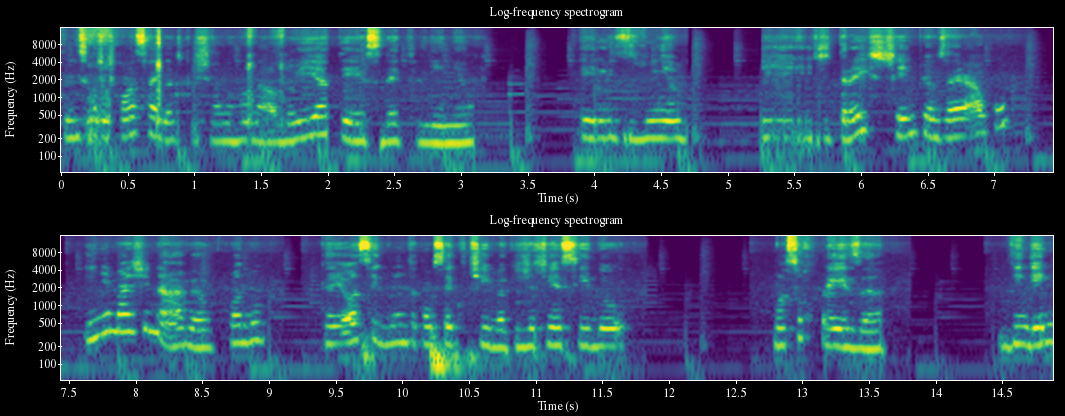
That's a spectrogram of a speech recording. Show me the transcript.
principalmente com a saída do Cristiano Ronaldo, ia ter esse declínio. Eles vinham de, de três Champions, é algo inimaginável. Quando ganhou a segunda consecutiva, que já tinha sido uma surpresa. Ninguém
